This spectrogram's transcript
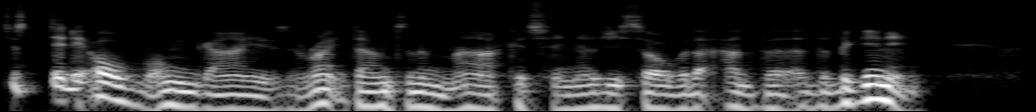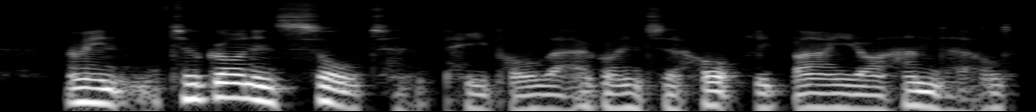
just did it all wrong, guys, right down to the marketing, as you saw with that advert at the beginning. I mean, to go and insult people that are going to hopefully buy your handheld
